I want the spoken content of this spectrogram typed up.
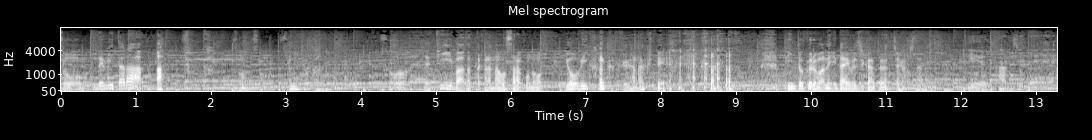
そう。で、見たら、あ、で、よ。TVer だったからなおさらこの曜日感覚がなくて、ピンとくるまでにだいぶ時間かかっちゃいましたね。っていう感じで、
